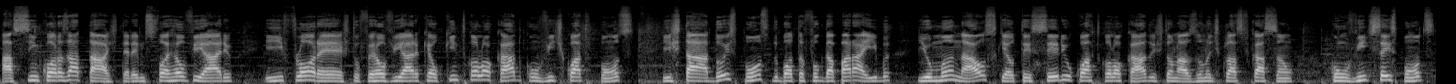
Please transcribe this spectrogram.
às 5 horas da tarde. Teremos Ferroviário e Floresta. O Ferroviário, que é o quinto colocado, com 24 pontos, está a dois pontos do Botafogo da Paraíba. E o Manaus, que é o terceiro e o quarto colocado, estão na zona de classificação com 26 pontos.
